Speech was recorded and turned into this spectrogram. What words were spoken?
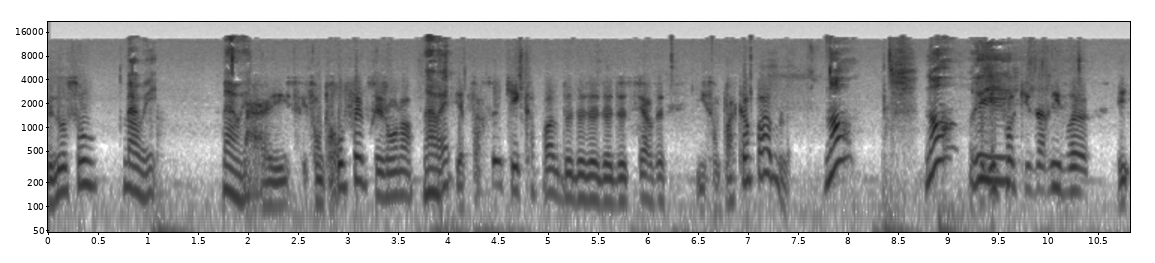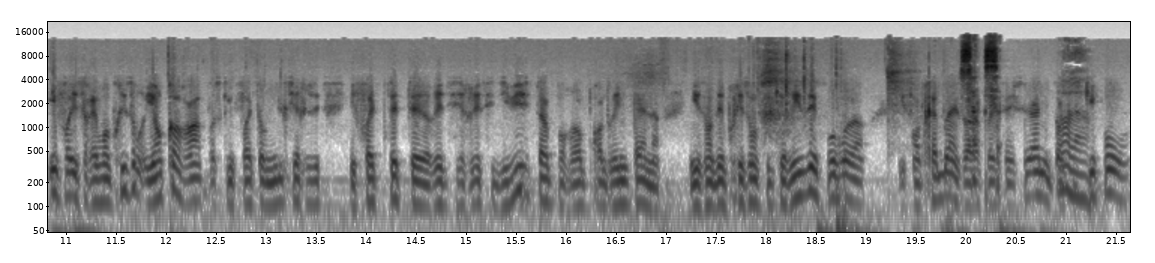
innocents. Bah oui. Bah oui. Bah, ils, ils sont trop faibles, ces gens-là. Bah ouais. Il n'y a personne qui est capable de, de, de, de, de se faire. De... Ils sont pas capables. Non Non Une fois qu'ils arrivent. Et- Une fois qu'ils arrivent en prison, et encore, hein, parce qu'il faut être en multi il faut être peut-être euh, réci- récidiviste hein, pour prendre une peine. Ils ont des prisons sécurisées pour eux. hein. Ils sont très bien, ils ont Ça- la ça- PlayStation, ils ont Voilà. tout ce qu'il faut.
